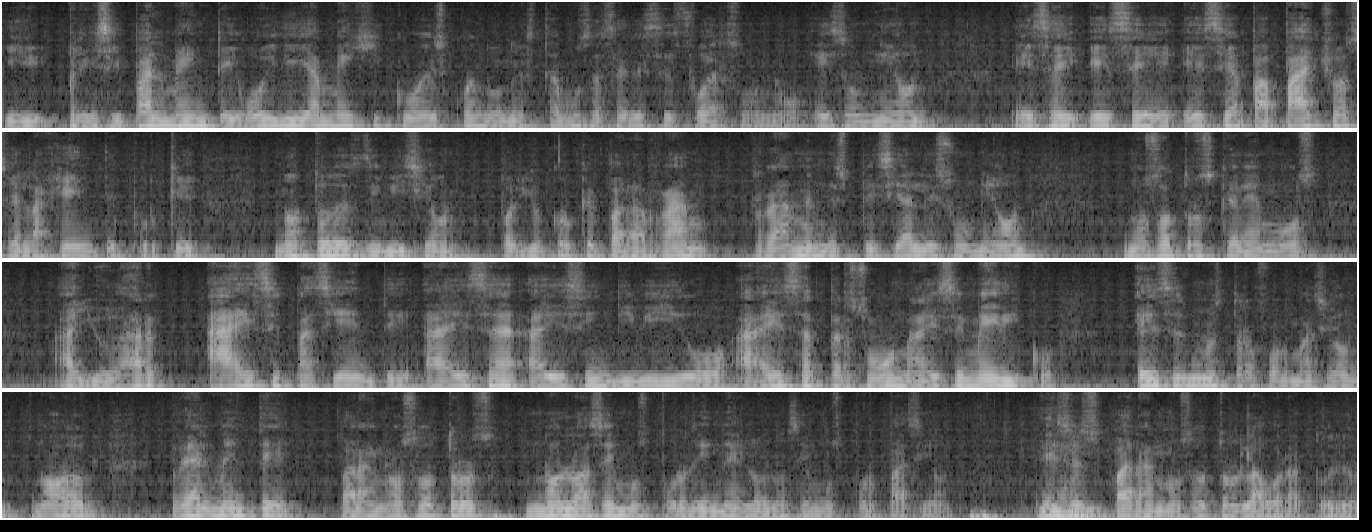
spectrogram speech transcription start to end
y principalmente hoy día México es cuando necesitamos hacer ese esfuerzo, ¿no? Esa unión, ese, ese, ese apapacho hacia la gente, porque no todo es división, pero yo creo que para RAM, RAM en especial es unión, nosotros queremos ayudar a ese paciente, a, esa, a ese individuo, a esa persona, a ese médico. Esa es nuestra formación. No, realmente para nosotros no lo hacemos por dinero, lo hacemos por pasión. Eso es para nosotros Laboratorio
